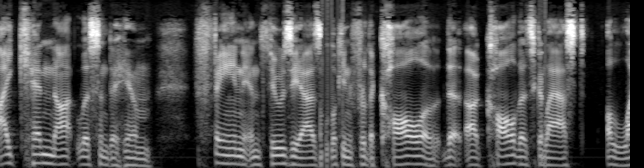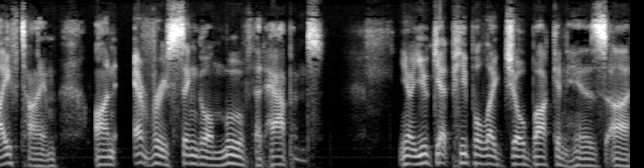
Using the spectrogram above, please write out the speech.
I cannot listen to him feign enthusiasm, looking for the call, the a call that's going to last a lifetime on every single move that happens. You know, you get people like Joe Buck and his uh,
